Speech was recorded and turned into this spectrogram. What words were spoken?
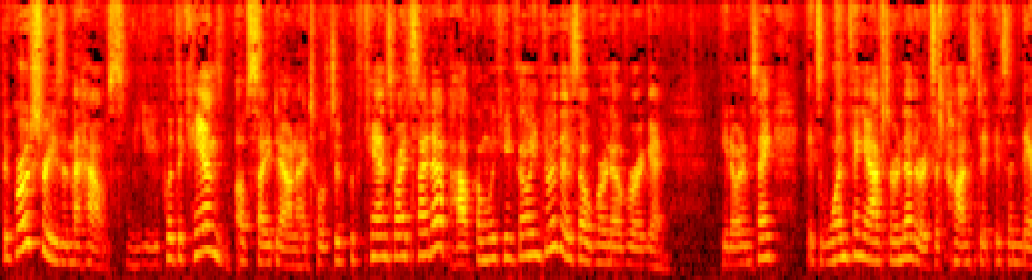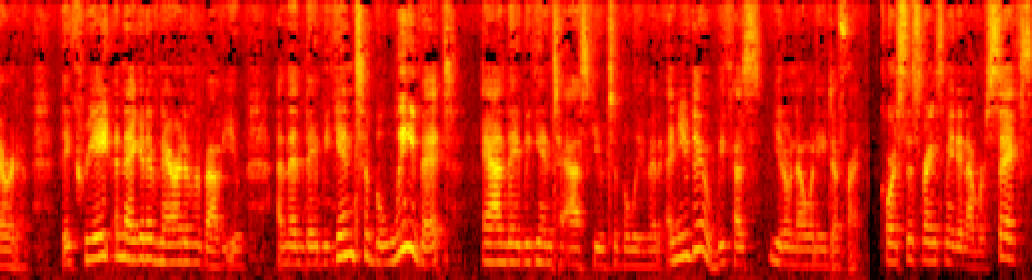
the groceries in the house. You put the cans upside down. I told you to put the cans right side up. How come we keep going through this over and over again? You know what I'm saying? It's one thing after another. It's a constant, it's a narrative. They create a negative narrative about you and then they begin to believe it and they begin to ask you to believe it. And you do because you don't know any different. Of course, this brings me to number six.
